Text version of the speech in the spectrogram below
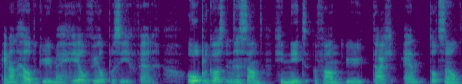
en dan help ik u met heel veel plezier verder. Hopelijk was het interessant. Geniet van uw dag en tot snel.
